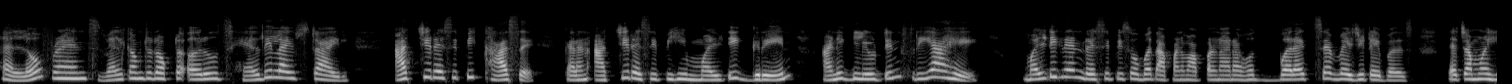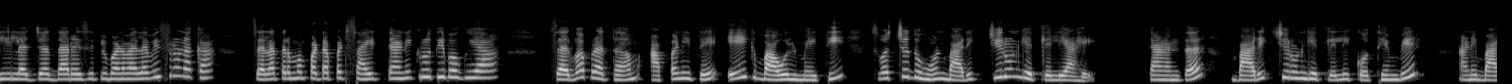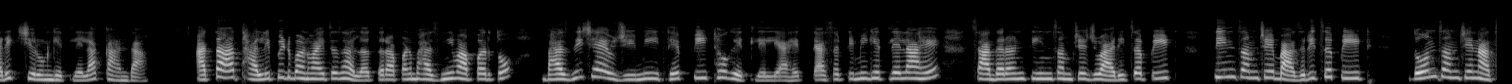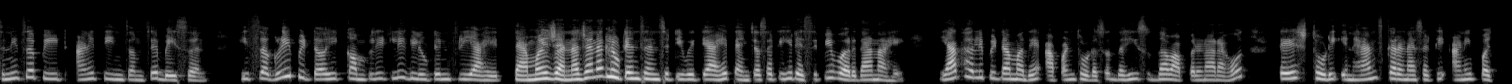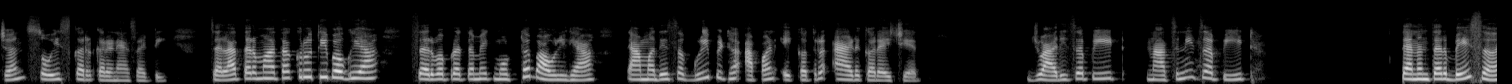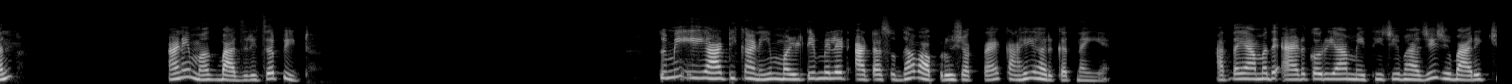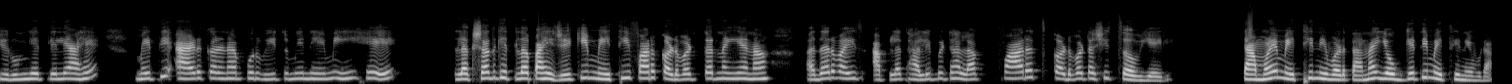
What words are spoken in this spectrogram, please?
Hello friends, welcome to doctor Arooj healthy lifestyle. आजची recipe खास आहे, कारण आजची रेसिपी ही मल्टीग्रेन आणि ग्लुटेन फ्री आहे. मल्टीग्रेन रेसिपीसोबत आपण वापरणार आहोत बरेचसे व्हेजिटेबल्स. त्याच्यामुळे ही लज्जतदार रेसिपी बनवायला विसरू नका. चला तर मग पटापट साहित्य आणि कृती बघूया. सर्वप्रथम आपण इथे 1 बाउल मेथी स्वच्छ धुवून बारीक चिरून घेतलेली आहे. त्यानंतर बारीक चिरून घेतलेली कोथिंबीर आणि बारीक चिरून घेतलेला कांदा. आता थालीपीठ बनवायचं झालं तर आपण भाजणी वापरतो. भाजणीच्या ऐवजी मी इथे पिठं घेतलेली आहेत. त्यासाठी मी घेतलेलं आहे साधारण 3 चमचे ज्वारीचं पीठ, 3 चमचे बाजरीचं पीठ, 2 चमचे नाचणीचं पीठ आणि 3 चमचे बेसन. ही सगळी पिठं ही कंप्लीटली ग्लुटेन फ्री आहेत. त्यामुळे ज्यांना ज्यांना ग्लुटेन सेन्सिटिव्हिटी आहे त्यांच्यासाठी ही रेसिपी वरदान आहे. या थालीपीठामध्ये आपण थोडंसं दही सुद्धा वापरणार आहोत. टेस्ट थोडी एन्हान्स करण्यासाठी आणि पचन सोयीस्कर करण्यासाठी. चला तर मग आता कृती बघूया. सर्वप्रथम एक मोठं बाउल घ्या. त्यामध्ये सगळी पिठं आपण एकत्र ऍड करायची आहेत. ज्वारीचं पीठ, नाचणीचं पीठ, त्यानंतर बेसन आणि मग बाजरीचं पीठ. तुम्ही या ठिकाणी मल्टी मिलेट आटा सुद्धा वापरू शकताय, काही हरकत नाहीये. आता यामध्ये ॲड करूया मेथीची भाजी, जी बारीक चिरून घेतलेली आहे. मेथी ॲड करण्यापूर्वी तुम्ही नेहमी हे लक्षात घेतलं पाहिजे, की मेथी फार कडवट तर नाहीये ना, अदरवाईज आपल्या थालीपीठाला फारच कडवट अशी चव येईल. त्यामुळे मेथी निवडताना योग्य ती मेथी निवडा.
